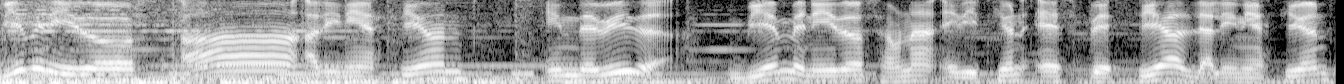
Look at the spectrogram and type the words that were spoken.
Bienvenidos a Alineación Indebida. Bienvenidos a una edición especial de Alineación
